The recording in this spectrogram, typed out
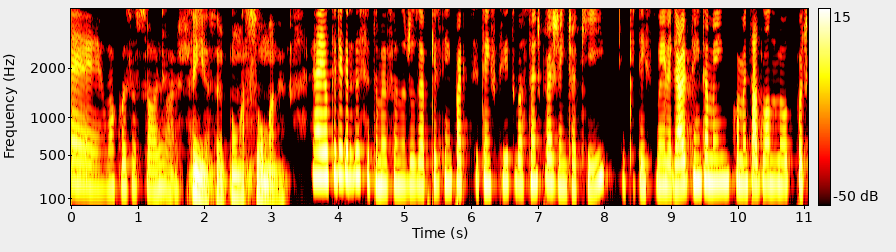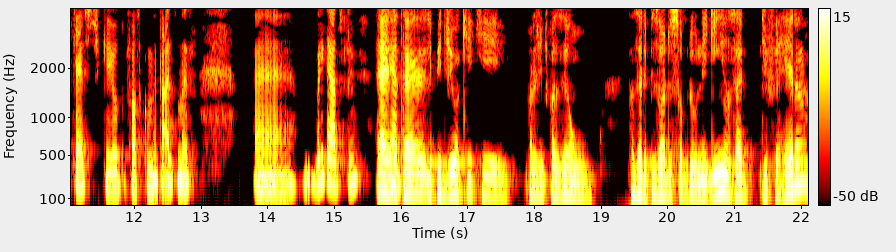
é uma coisa só, eu acho. Sim, é sempre uma soma, né? É, eu queria agradecer também ao Fernando José, porque ele tem, tem escrito bastante pra gente aqui, o que tem sido bem legal. Ele tem também comentado lá no meu outro podcast, que eu faço comentários, mas É, obrigado, viu? É, ele até ele pediu aqui que pra gente fazer um fazer episódio sobre o Neguinho Zé de Ferreira,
